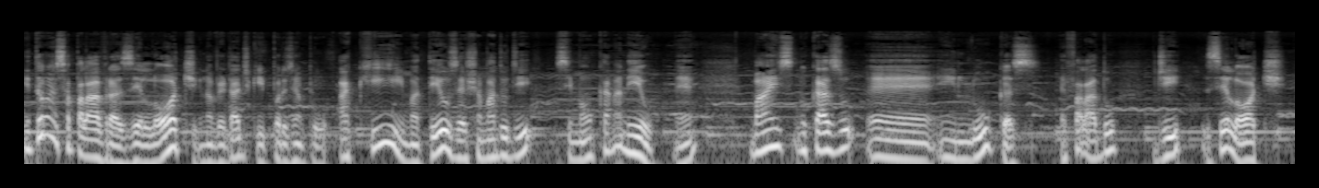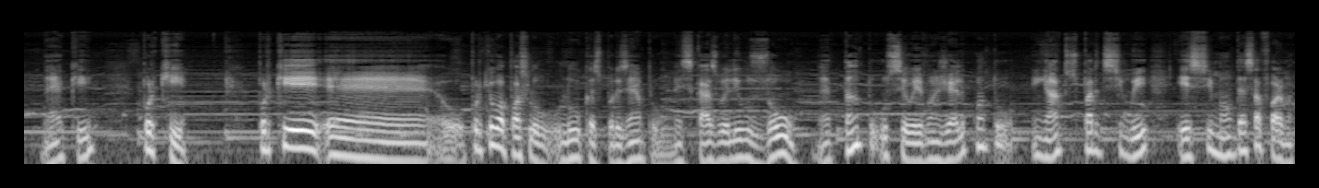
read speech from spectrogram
Então essa palavra zelote, na verdade que, por exemplo, aqui em Mateus é chamado de Simão Cananeu, né? Mas no caso é, em Lucas é falado de zelote, né? Que, por quê? Porque, é, porque o apóstolo Lucas, por exemplo, nesse caso, ele usou né, tanto o seu evangelho quanto em Atos para distinguir esse Simão dessa forma,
